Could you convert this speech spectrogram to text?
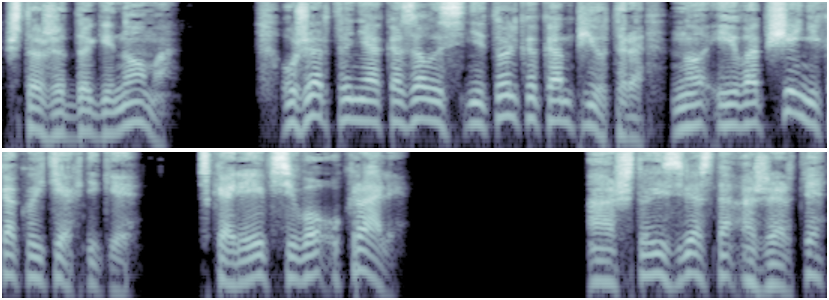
Что же до генома? У жертвы не оказалось не только компьютера, но и вообще никакой техники. Скорее всего, украли. А что известно о жертве?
